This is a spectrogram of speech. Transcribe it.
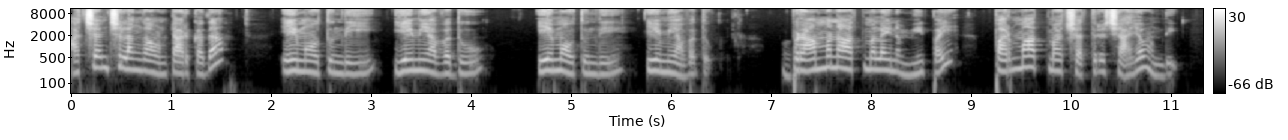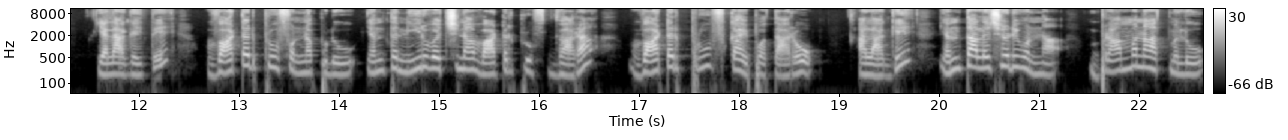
అచంచలంగా ఉంటారు కదా? ఏమవుతుంది? ఏమీ అవ్వదు? ఏమవుతుంది? ఏమీ అవ్వదు. బ్రాహ్మణాత్మలైన మీపై పరమాత్మ ఛత్రఛాయ ఉంది. ఎలాగైతే వాటర్ ప్రూఫ్ ఉన్నప్పుడు ఎంత నీరు వచ్చినా వాటర్ ప్రూఫ్ ద్వారా వాటర్ ప్రూఫ్గా అయిపోతారో అలాగే ఎంత అలచడి ఉన్నా బ్రాహ్మణాత్మలు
